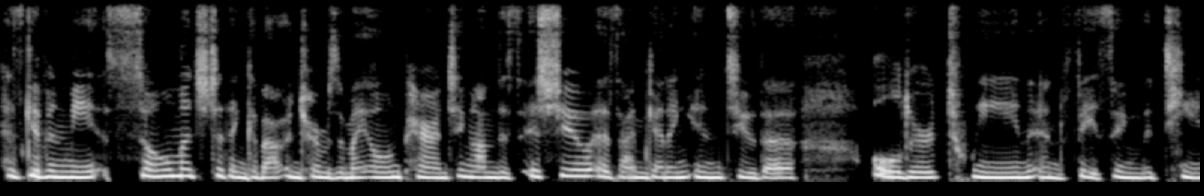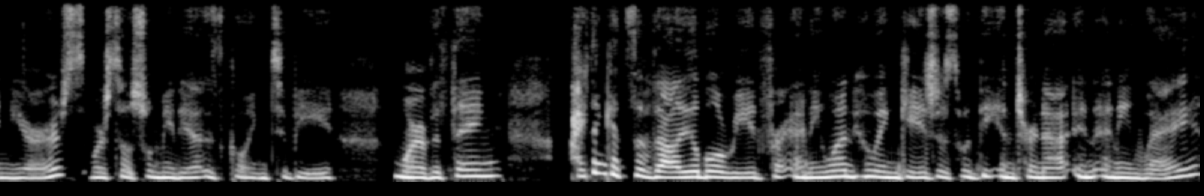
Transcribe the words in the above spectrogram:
has given me so much to think about in terms of my own parenting on this issue as I'm getting into the older tween and facing the teen years where social media is going to be more of a thing. I think it's a valuable read for anyone who engages with the internet in any way.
